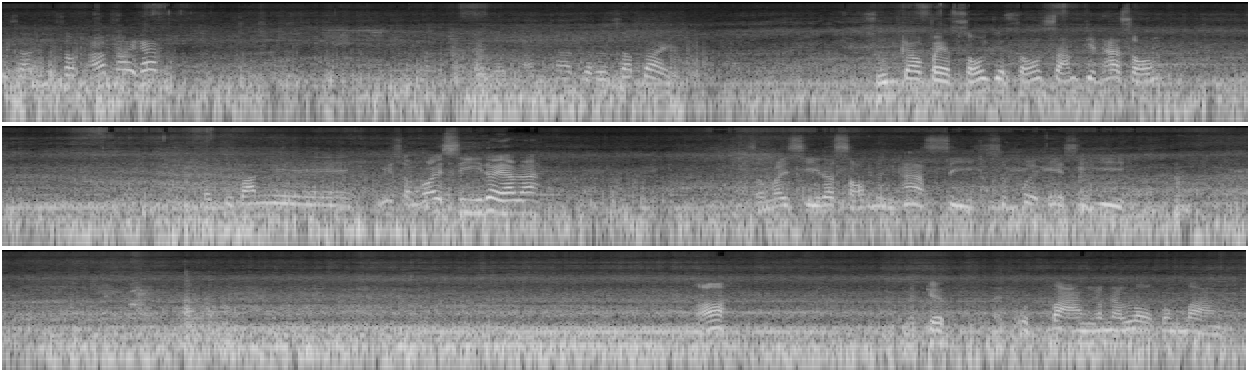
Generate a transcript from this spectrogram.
สถานีส อบถามได้ครับสอบถามถ้าจะเป็นทรัพย์ได้ 0 9 8 2 7 2 3 7 5 2 ปัจจุบันมีมี 200 4ด้วยครับนะ 200 4แล้ว 2154 Super ACE อ๋อแล้วเก็บอดบางกันนะลอกบางๆ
